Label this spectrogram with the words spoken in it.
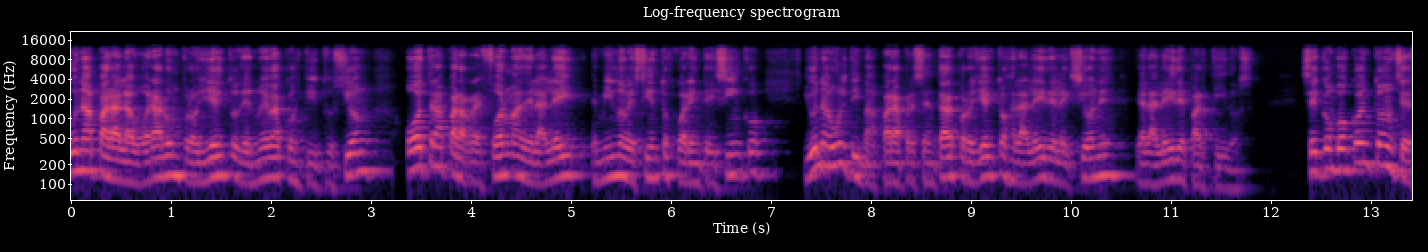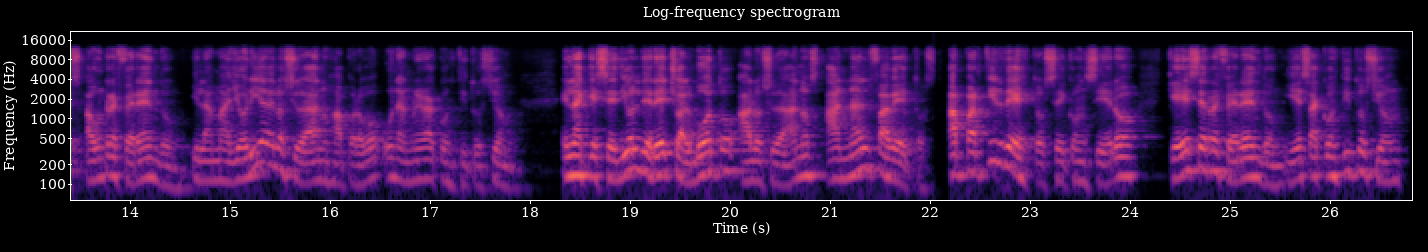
una para elaborar un proyecto de nueva constitución, otra para reforma de la ley de 1945 y una última para presentar proyectos a la ley de elecciones y a la ley de partidos. Se convocó entonces a un referéndum y la mayoría de los ciudadanos aprobó una nueva constitución en la que se dio el derecho al voto a los ciudadanos analfabetos. A partir de esto se consideró que ese referéndum y esa constitución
